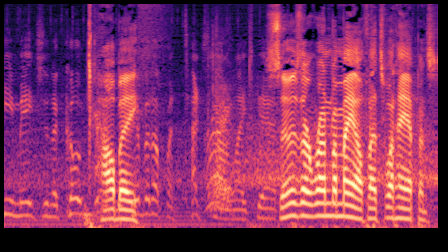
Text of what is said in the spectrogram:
teammates and the coach I'll be. giving up a touchdown like that. As soon as I run my mouth, that's what happens.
